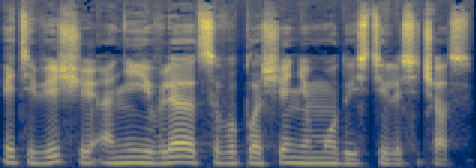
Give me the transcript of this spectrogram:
эти вещи, они являются воплощением моды и стиля сейчас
